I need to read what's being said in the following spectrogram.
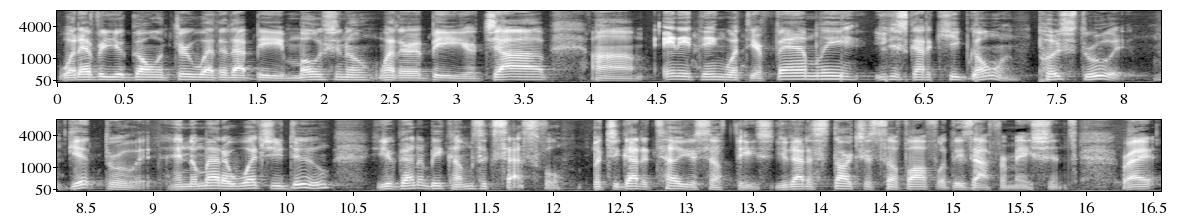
Whatever you're going through, whether that be emotional, whether it be your job, um, anything with your family, you just got to keep going. Push through it, get through it. And no matter what you do, you're going to become successful. But you got to tell yourself these. You got to start yourself off with these affirmations, right?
